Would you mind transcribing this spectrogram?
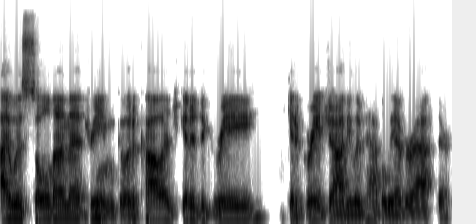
I was sold on that dream go to college, get a degree, get a great job, you live happily ever after.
